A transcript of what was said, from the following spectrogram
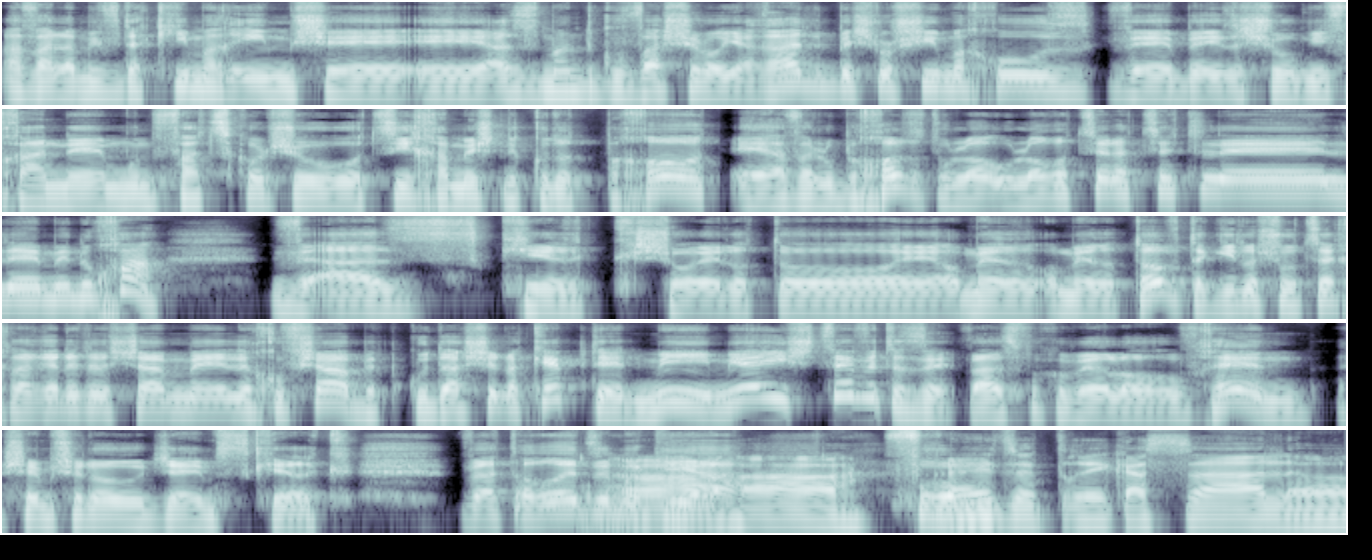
אבל המבדקים מראים שהזמן תגובה שלו ירד ב-30% ובאיזשהו מבחן אה, מונפץ כלשהו הוא הוציא חמש נקודות פחות אה, אבל הוא בכל זאת הוא לא, הוא לא רוצה לצאת למנוחה. ואז קירק שואל אותו אה, אומר אומר טוב תגיד לו שהוא צריך לרדת לשם לחופשה בפקודה של הקפטן. מי מי האיש צוות הזה? ואז הוא אומר לו ובכן השם שלו הוא ג'יימס קרק ואתה רואה את זה מגיע איזה טריק עשה לו.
